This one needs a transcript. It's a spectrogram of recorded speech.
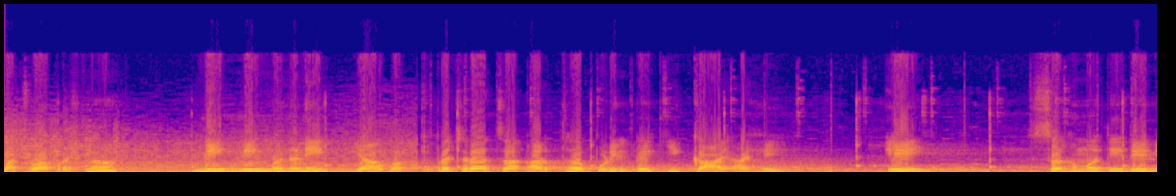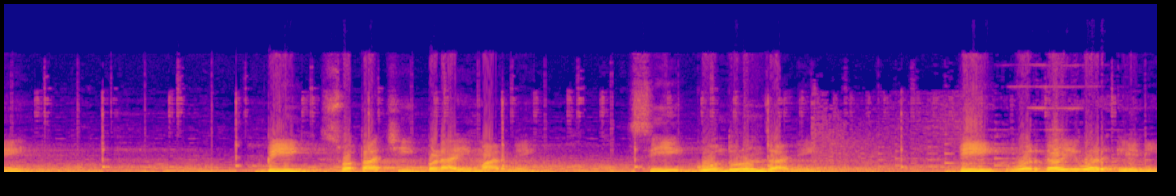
पाचवा प्रश्न मी मी म्हणणे या वाक्यप्रचाराचा अर्थ पुढीलपैकी काय आहे? ए सहमती देणे. बी स्वतःची बढाई मारणे. सी गोंधळून जाणे. डी वर्दळीवर येणे.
